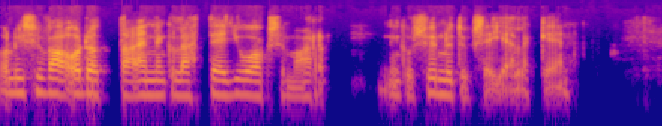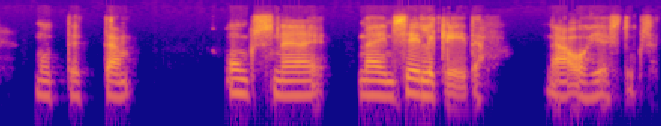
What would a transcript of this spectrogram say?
olisi hyvä odottaa ennen kuin lähtee juoksemaan niin kuin synnytyksen jälkeen. Mutta että onko nämä näin selkeitä nämä ohjeistukset?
